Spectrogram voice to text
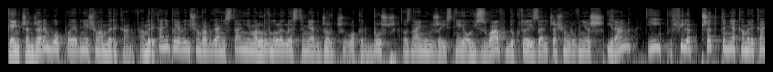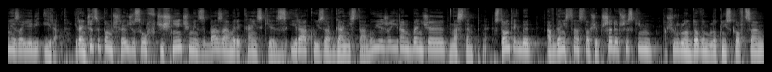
game changerem było pojawienie się Amerykanów. Amerykanie pojawili się w Afganistanie niemal równolegle z tym, jak George Walker Bush oznajmił, że istnieje oś zła, do której zalicza się również Iran i chwilę przed tym, jak Amerykanie zajęli Irak. Irańczycy pomyśleli, że są wciśnięci między bazy amerykańskie z Iraku i z Afganistanu, i że Iran będzie następny. Stąd jakby Afganistan stał się przede wszystkim śródlądowym lotniskowcem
